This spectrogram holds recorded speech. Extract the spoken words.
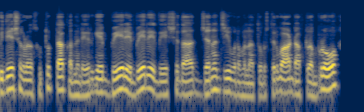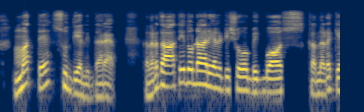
ವಿದೇಶಗಳನ್ನು ಸುತ್ತುತ್ತಾ ಕನ್ನಡಿಗರಿಗೆ ಬೇರೆ ಬೇರೆ ದೇಶದ ಜನಜೀವನವನ್ನ ತೋರಿಸ್ತಿರುವ ಡಾಕ್ಟರ್ ಬ್ರೋ ಮತ್ತೆ ಸುದ್ದಿಯಲ್ಲಿದ್ದಾರೆ. ಕನ್ನಡದ ಅತಿ ದೊಡ್ಡ ರಿಯಾಲಿಟಿ ಶೋ ಬಿಗ್ ಬಾಸ್ ಕನ್ನಡಕ್ಕೆ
